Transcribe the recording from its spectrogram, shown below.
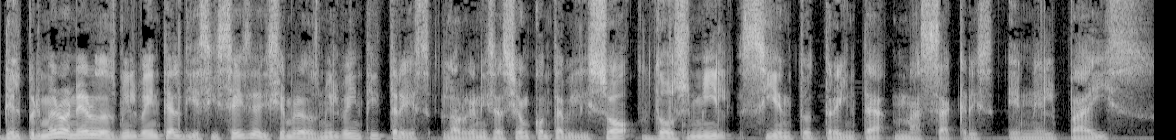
Del 1 de enero de 2020 al 16 de diciembre de 2023, la organización contabilizó 2.130 masacres en el país.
